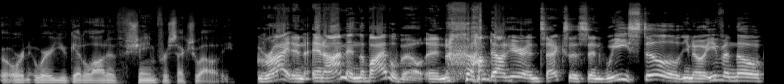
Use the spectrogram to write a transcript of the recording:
or where you get a lot of shame for sexuality. Right. And, and I'm in the Bible Belt and I'm down here in Texas. And we still, you know, even though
